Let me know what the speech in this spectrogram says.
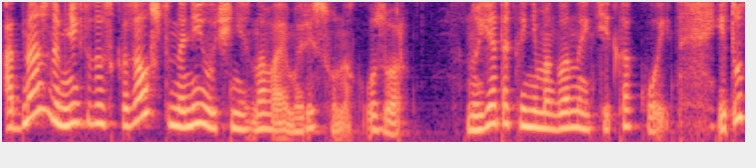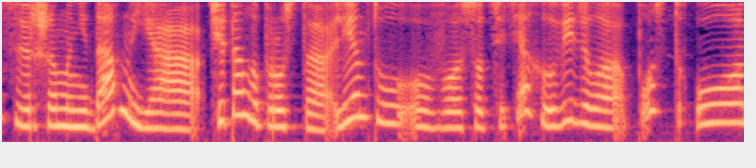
Однажды мне кто-то сказал, что на ней очень изнаваемый рисунок, узор но я так и не могла найти какой. И тут совершенно недавно я читала просто ленту в соцсетях и увидела пост о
